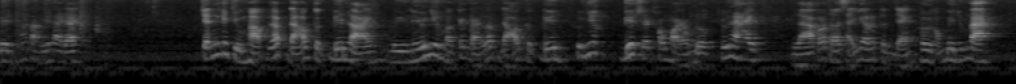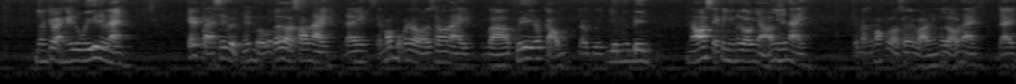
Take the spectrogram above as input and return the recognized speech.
pin, nó nằm dưới này đây tránh cái trường hợp lắp đảo cực pin lại. Vì nếu như mà các bạn lắp đảo cực pin, thứ nhất, bếp sẽ không hoạt động được. Thứ hai là có thể xảy ra cái tình trạng hư hỏng pin chúng ta. Nên các bạn hãy lưu ý cái điều này. Các bạn sẽ việc phải mượn một cái lò xo này. Đây, sẽ móc một cái lò xo này vào phía dấu cộng, đầu cực dương pin. Nó sẽ có những cái lỗ nhỏ như thế này. Các bạn sẽ móc cái lò xo vào những cái lỗ này. Đây,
